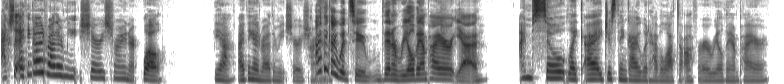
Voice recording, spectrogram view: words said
actually, I think I would rather meet Sherry Shriner. Well, yeah, I think I'd rather meet Sherry Shriner. I think I would too. Than a real vampire. Yeah. I'm so like I just think I would have a lot to offer a real vampire.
